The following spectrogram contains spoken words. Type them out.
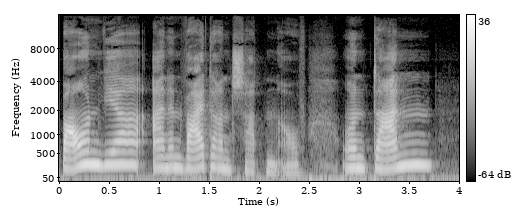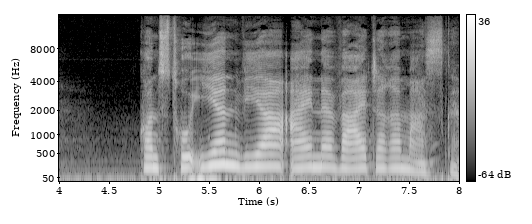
bauen wir einen weiteren Schatten auf und dann konstruieren wir eine weitere Maske,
